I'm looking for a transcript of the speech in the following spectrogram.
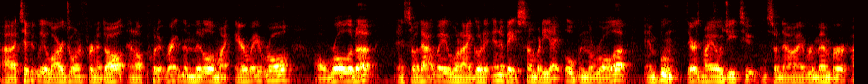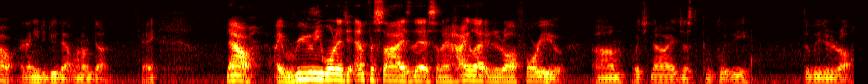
uh, typically a large one for an adult, and I'll put it right in the middle of my airway roll. I'll roll it up, and so that way when I go to intubate somebody, I open the roll up, and boom, there's my OG tube. And so now I remember, oh, I need to do that when I'm done. Okay. Now, I really wanted to emphasize this, and I highlighted it all for you, um, which now I just completely deleted it all.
